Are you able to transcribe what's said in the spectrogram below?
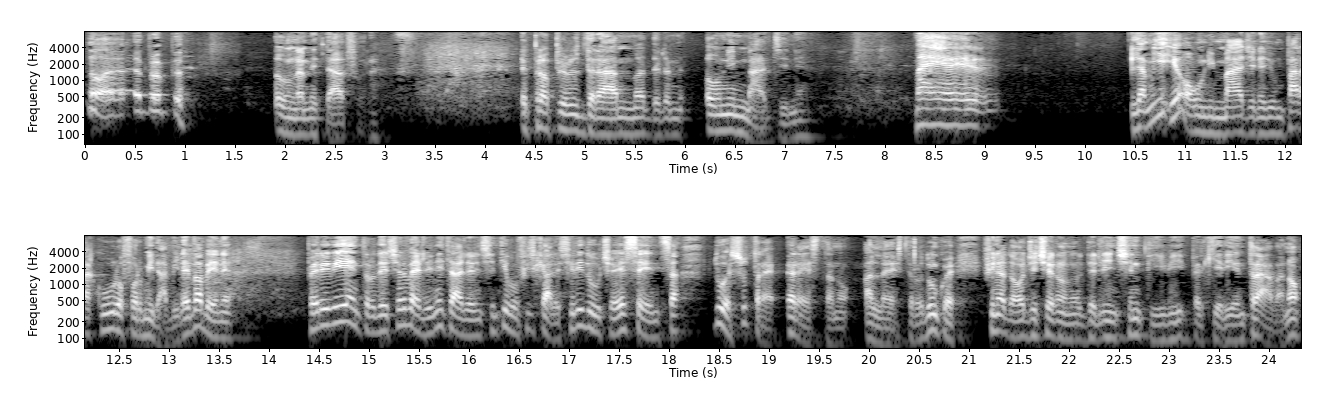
No, è, proprio una metafora. È proprio il dramma della... Ho un'immagine. Ma è... La mia... Io ho un'immagine di un paraculo formidabile, va bene. Per il rientro dei cervelli in Italia l'incentivo fiscale si riduce e senza due su tre restano all'estero. Dunque fino ad oggi c'erano degli incentivi per chi rientrava, no?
